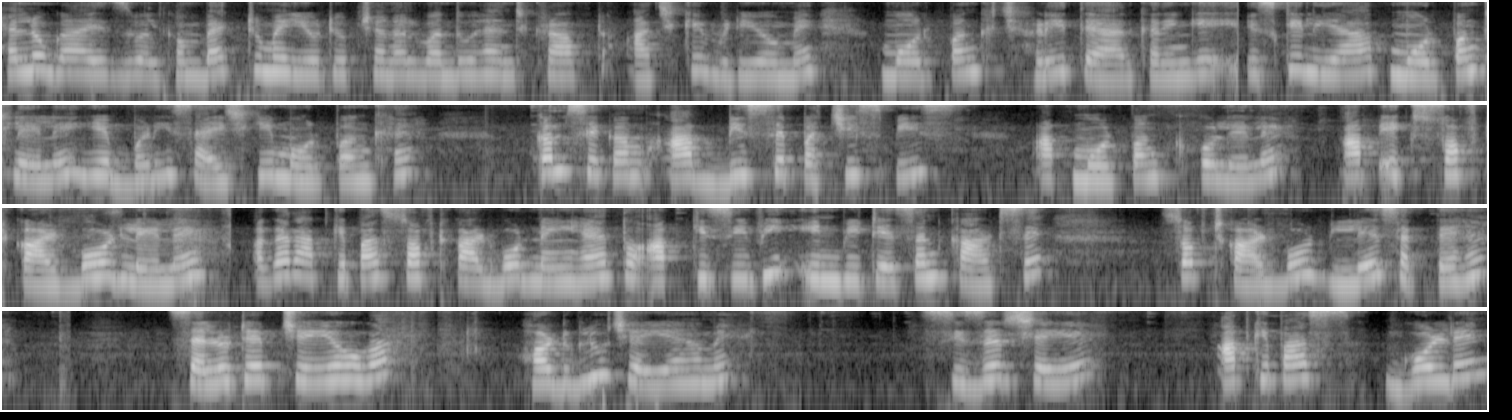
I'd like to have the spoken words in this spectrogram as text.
Hello guys welcome back to my YouTube channel Bandhu handcraft आज के वीडियो में मोरपंख छड़ी तैयार करेंगे। इसके लिए आप मोरपंख ले लें। ये बड़ी साइज़ की मोरपंख है। कम से कम आप 20 से 25 पीस आप मोरपंख को ले लें। आप एक सॉफ्ट कार्डबोर्ड ले लें। अगर आपके पास सॉफ्ट कार्डबोर्ड नहीं है तो आप किसी भी इन्विटेशन कार्ड से सॉफ्ट कार्डबोर्ड ले सकते हैं। सेलो टेप चाहिए होगा। हॉट ग्लू चाहिए हमें। सीज़र चाहिए। आपके पास गोल्डन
